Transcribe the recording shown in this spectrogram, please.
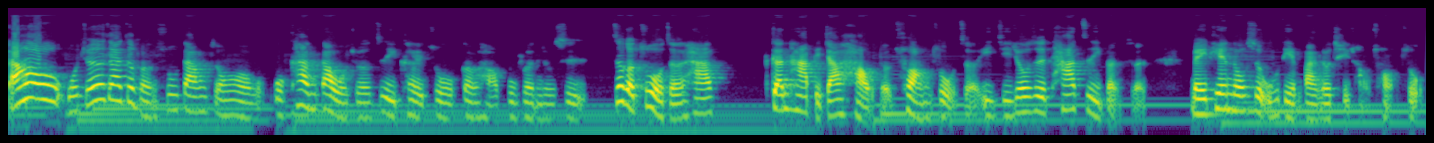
然后我觉得在这本书当中哦，我看到我觉得自己可以做更好部分，就是这个作者他跟他比较好的创作者，以及就是他自己本身，每天都是五点半就起床创作。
